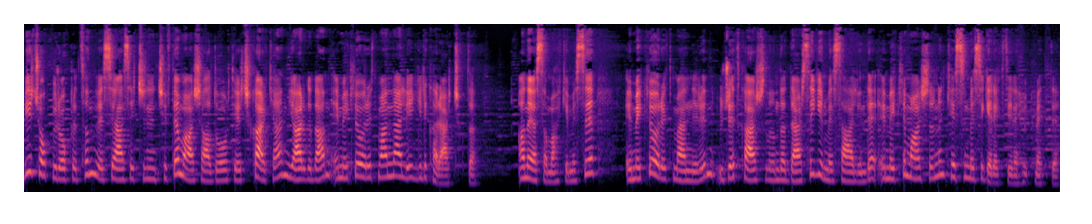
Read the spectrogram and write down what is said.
Birçok bürokratın ve siyasetçinin çifte maaş aldığı ortaya çıkarken yargıdan emekli öğretmenlerle ilgili karar çıktı. Anayasa Mahkemesi emekli öğretmenlerin ücret karşılığında derse girmesi halinde emekli maaşlarının kesilmesi gerektiğine hükmetti.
